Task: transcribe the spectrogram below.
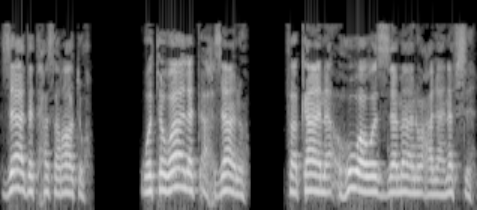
زادت حسراته وتوالت أحزانه فكان هو والزمان على نفسه.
